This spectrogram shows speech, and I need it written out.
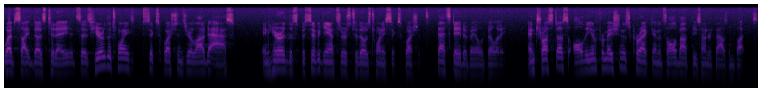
website does today. It says, here are the 26 questions you're allowed to ask, and here are the specific answers to those 26 questions. That's data availability. And trust us, all the information is correct, and it's all about these 100,000 buttons.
